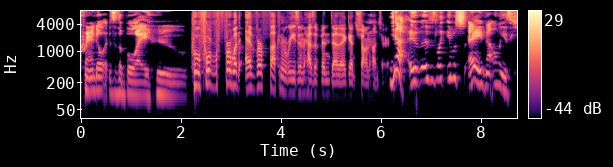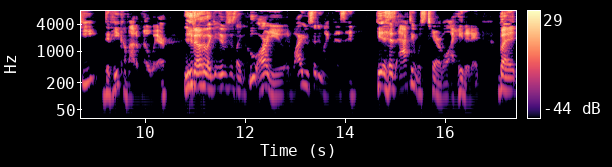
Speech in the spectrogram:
Crandall is the boy who Who for for whatever fucking reason has a vendetta against Sean Hunter. Yeah, it, it was like it was a. Not only is he did he come out of nowhere, you know, like it was just like, who are you and why are you sitting like this? And he, his acting was terrible. I hated it, but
